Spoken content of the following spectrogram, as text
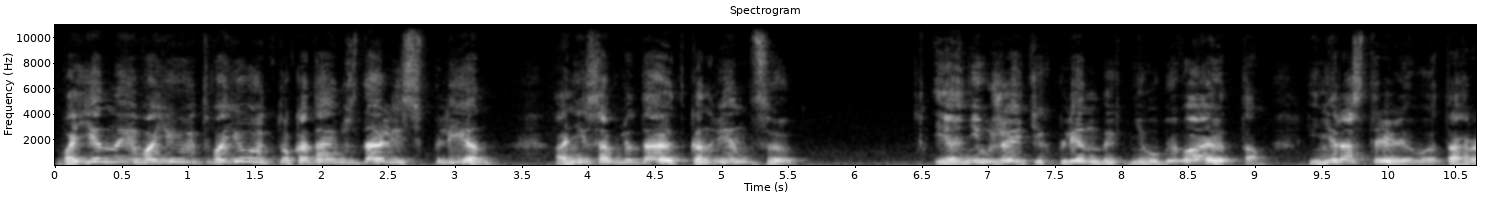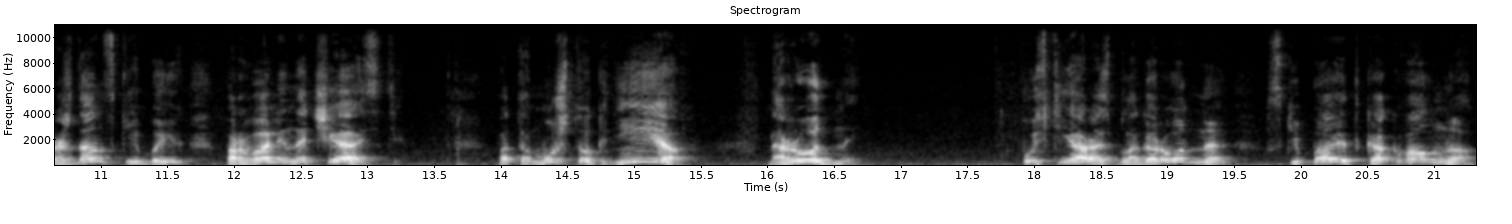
Военные воюют, воюют, но когда им сдались в плен, они соблюдают конвенцию, и они уже этих пленных не убивают там и не расстреливают, а гражданские бы их порвали на части. Потому что гнев народный, пусть ярость благородная, вскипает как волна.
